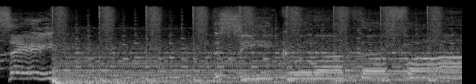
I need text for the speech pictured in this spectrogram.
safe. The secret of the fall.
